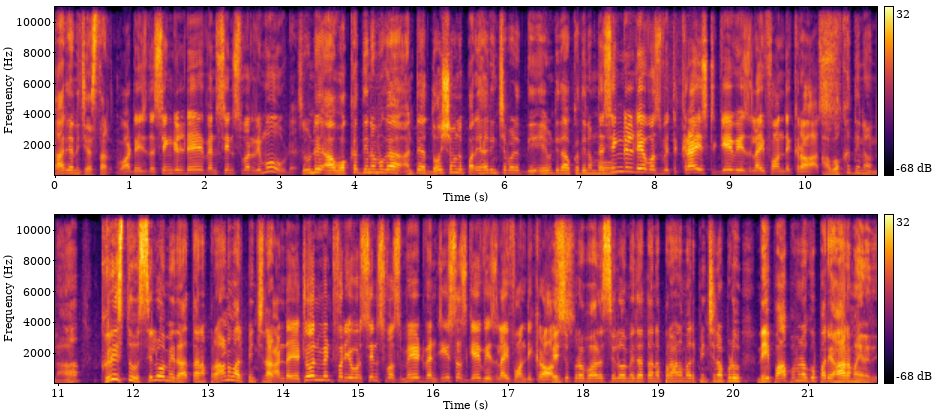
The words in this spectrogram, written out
కార్యాన్ని చేస్తాడు What is the single day when sins were removed? చూడండి ఆ ఒక్క దినముగా అంటే దోషములు పరిహరించబడి ఏమిటిదా ఒక్క దినము The single day was with Christ gave his life on the cross. ఆ ఒక్క దినాన్న క్రీస్తు శిలువ మీద తన ప్రాణం అర్పించినాడు the atonement for your sins was made when Jesus gave his life on the cross. యేసు ప్రభువారు మీద తన ప్రాణం అర్పించినప్పుడు నీ పాపమునకు పరిహారమైనది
